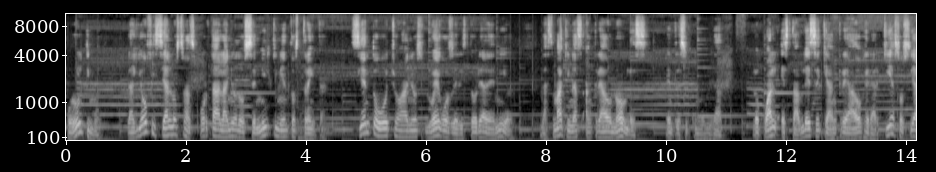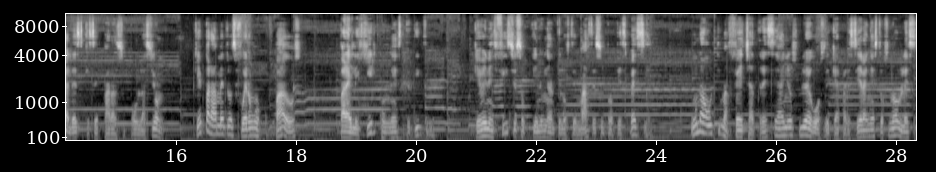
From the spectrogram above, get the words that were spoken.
Por último, la guía oficial nos transporta al año 12530, 108 años luego de la historia de Emil. Las máquinas han creado nobles entre su comunidad, lo cual establece que han creado jerarquías sociales que separan su población. ¿Qué parámetros fueron ocupados para elegir con este título? ¿Qué beneficios obtienen ante los demás de su propia especie? Una última fecha, 13 años luego de que aparecieran estos nobles,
